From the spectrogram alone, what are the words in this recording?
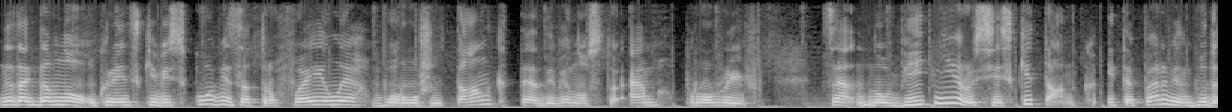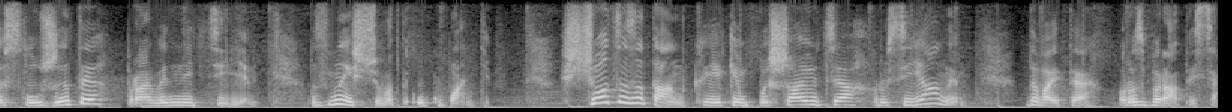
Не так давно українські військові затрофеїли ворожий танк Т-90М Прорив. Це новітній російський танк, і тепер він буде служити правильній цілі знищувати окупантів. Що це за танк, яким пишаються росіяни? Давайте розбиратися.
